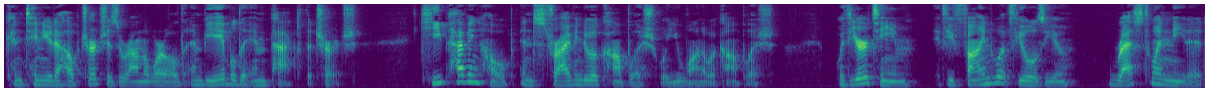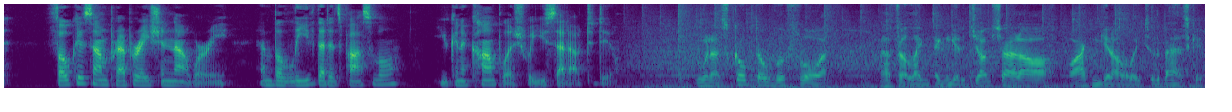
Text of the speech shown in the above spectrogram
continue to help churches around the world, and be able to impact the church. Keep having hope and striving to accomplish what you want to accomplish. With your team, if you find what fuels you, rest when needed, focus on preparation, not worry, and believe that it's possible, you can accomplish what you set out to do. When I scoped over the floor, I felt like I can get a jump shot off or I can get all the way to the basket.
